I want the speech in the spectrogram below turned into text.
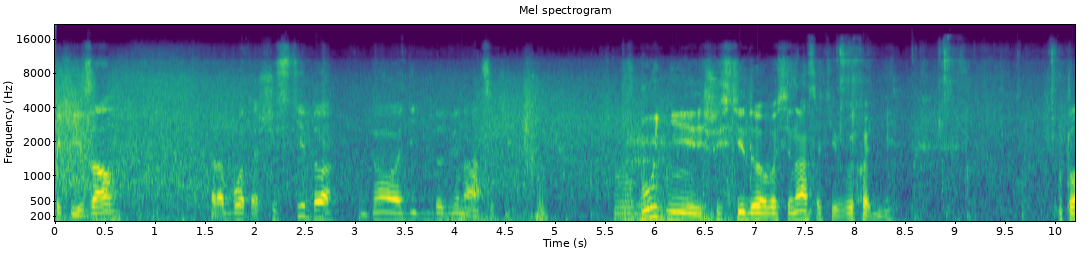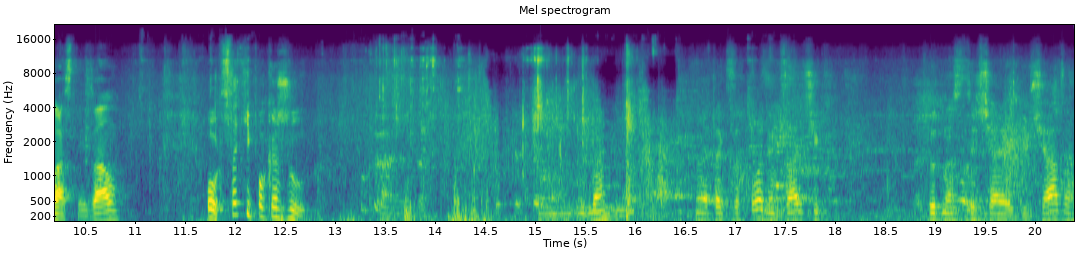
Такий зал. Робота з 6 до, до, до 12. В будні з 6 до 18 в виходні. Класний зал. О, кстати, покажу. Да? Ми так заходимо зальчик. Тут нас зустрічають дівчата.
